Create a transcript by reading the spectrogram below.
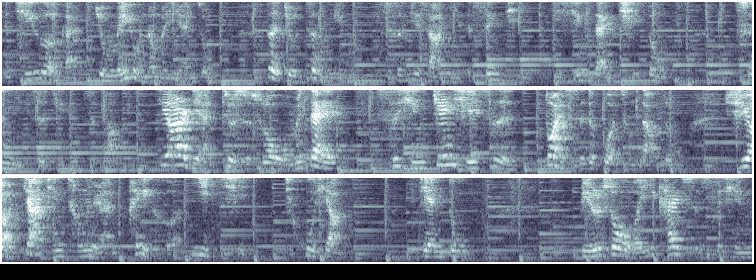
的饥饿感就没有那么严重，这就证明实际上你的身体已经在启动吃你自己的脂肪。第二点就是说，我们在实行间歇式断食的过程当中，需要家庭成员配合一起互相监督。比如说，我一开始实行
